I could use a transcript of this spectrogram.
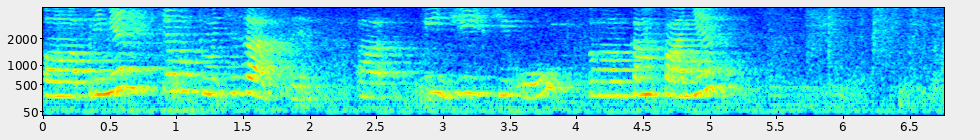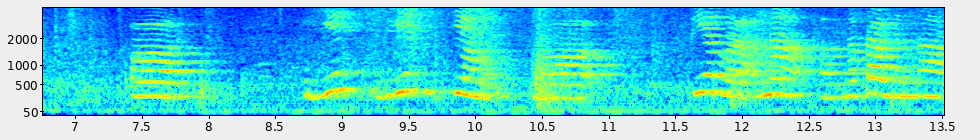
А, Примеры систем автоматизации. А, AGCO, а, компания. Есть две системы. А, Первая, она а, направлена на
